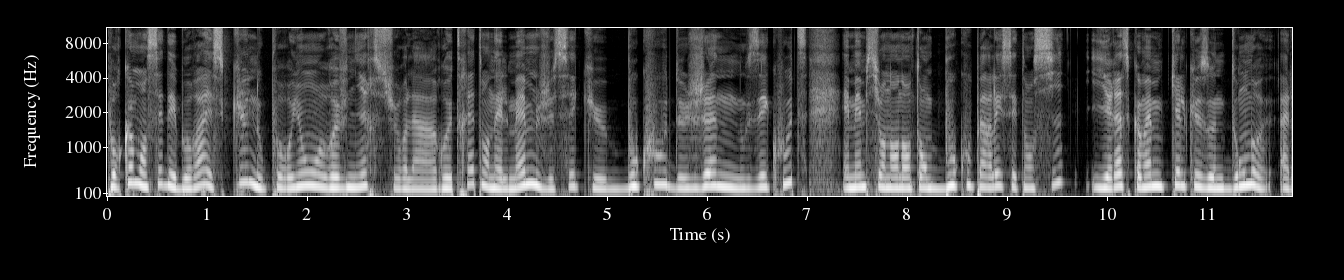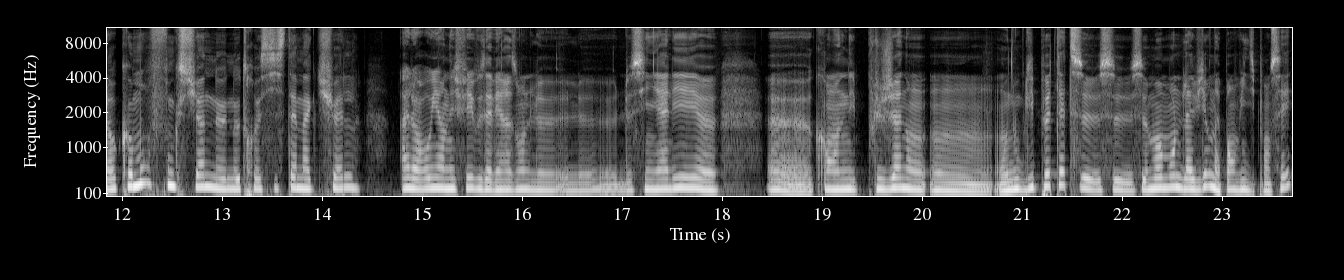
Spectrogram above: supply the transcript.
Pour commencer, Déborah, est-ce que nous pourrions revenir sur la retraite en elle-même? Je sais que beaucoup de jeunes nous écoutent et même si on en entend beaucoup parler ces temps-ci, il reste quand même quelques zones d'ombre. Alors comment fonctionne notre système actuel? Alors oui, en effet, vous avez raison de le, signaler. Euh, euh, quand on est plus jeune, on, oublie peut-être ce, moment de la vie, on n'a pas envie d'y penser,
